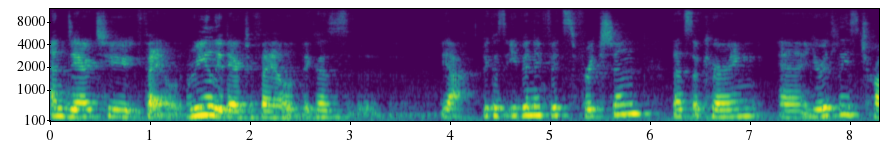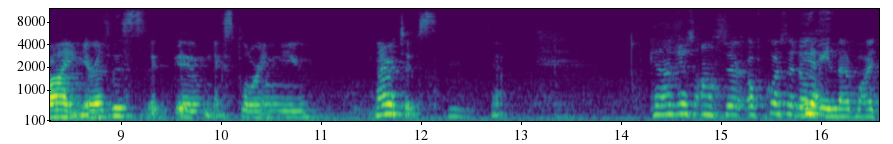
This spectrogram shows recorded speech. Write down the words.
and dare to fail really dare to fail because uh, yeah because even if it's friction that's occurring uh, you're at least trying you're at least uh, um, exploring new narratives Mm. Yeah. Can I just answer? Of course, I don't Yes. mean that white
